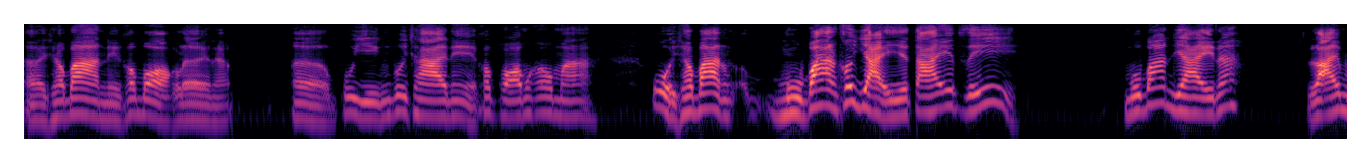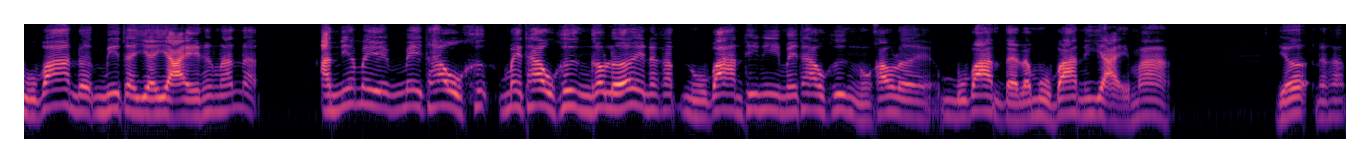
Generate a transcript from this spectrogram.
เออ ชาวบ้านนี่เขาบอกเลยนะ เออ ผู้หญิงผู้ชายนี่เขาพร้อมเข้ามา โอ้ยชาวบ้าน หมู่บ้านเขาใหญ่จะตายเอฟซีหมู่บ้านใหญ่นะ หลายหมู่บ้านมีแต่ใหญ่ ๆ ทั้งนั้นน่ะอันนี้ไม่ไม่เท่าครึ่งไม่เท่าครึ่งเขาเลยนะครับ หมู่บ้านที่นี่ไม่เท่าครึ่งของเขาเลย หมู่บ้านแต่ละหมู่บ้านนี่ใหญ่มาก เยอะนะครับ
